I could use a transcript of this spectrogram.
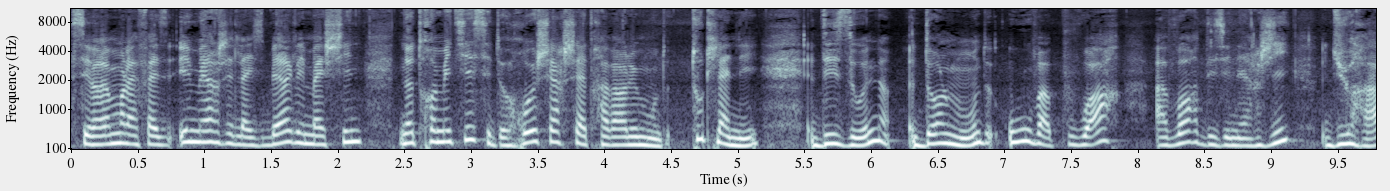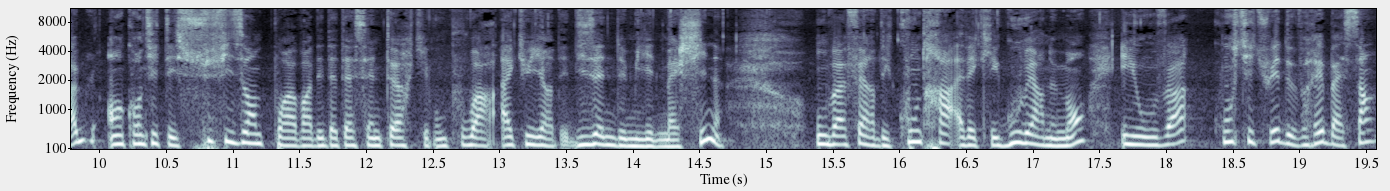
c'est vraiment la phase émergée de l'iceberg, les machines. Notre métier, c'est de rechercher à travers le monde toute l'année des zones dans le monde où on va pouvoir avoir des énergies durables en quantité suffisante pour avoir des data centers qui vont pouvoir accueillir des dizaines de milliers de machines on va faire des contrats avec les gouvernements et on va constituer de vrais bassins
